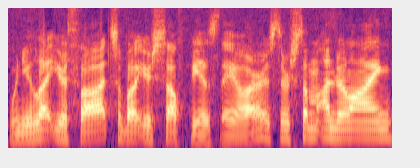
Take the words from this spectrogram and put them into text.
When you let your thoughts about yourself be as they are, is there some underlying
